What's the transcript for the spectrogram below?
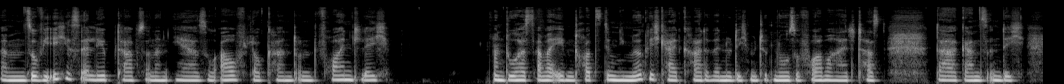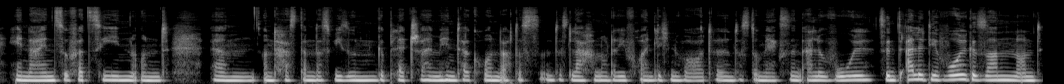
ähm, so wie ich es erlebt habe, sondern eher so auflockernd und freundlich. Und du hast aber eben trotzdem die Möglichkeit, gerade wenn du dich mit Hypnose vorbereitet hast, da ganz in dich hinein zu verziehen und, ähm, und hast dann das wie so ein Geplätscher im Hintergrund, auch das, das Lachen oder die freundlichen Worte, dass du merkst, sind alle wohl, sind alle dir wohlgesonnen und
